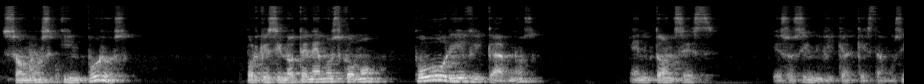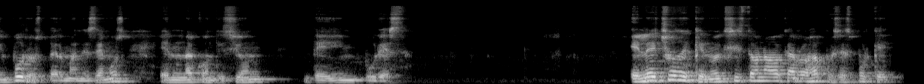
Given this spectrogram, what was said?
somos impuros. Porque si no tenemos cómo purificarnos, entonces eso significa que estamos impuros, permanecemos en una condición de impureza. El hecho de que no exista una vaca roja, pues es porque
